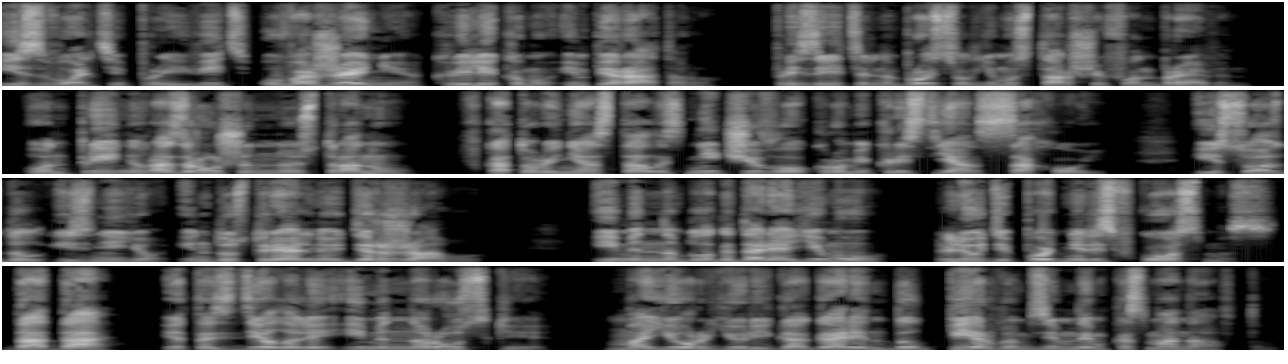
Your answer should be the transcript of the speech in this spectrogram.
Извольте проявить уважение к великому императору, презрительно бросил ему старший фон Бревен. Он принял разрушенную страну, в которой не осталось ничего, кроме крестьян с сахой, и создал из нее индустриальную державу, Именно благодаря ему люди поднялись в космос. Да-да, это сделали именно русские. Майор Юрий Гагарин был первым земным космонавтом.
